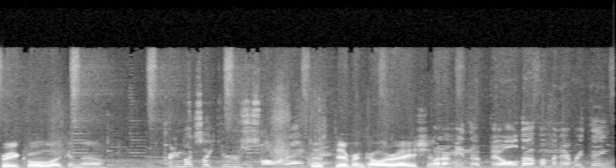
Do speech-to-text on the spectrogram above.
Pretty cool looking though. Pretty much like yours, just all red, Just right? different coloration. But I mean, the build of them and everything.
